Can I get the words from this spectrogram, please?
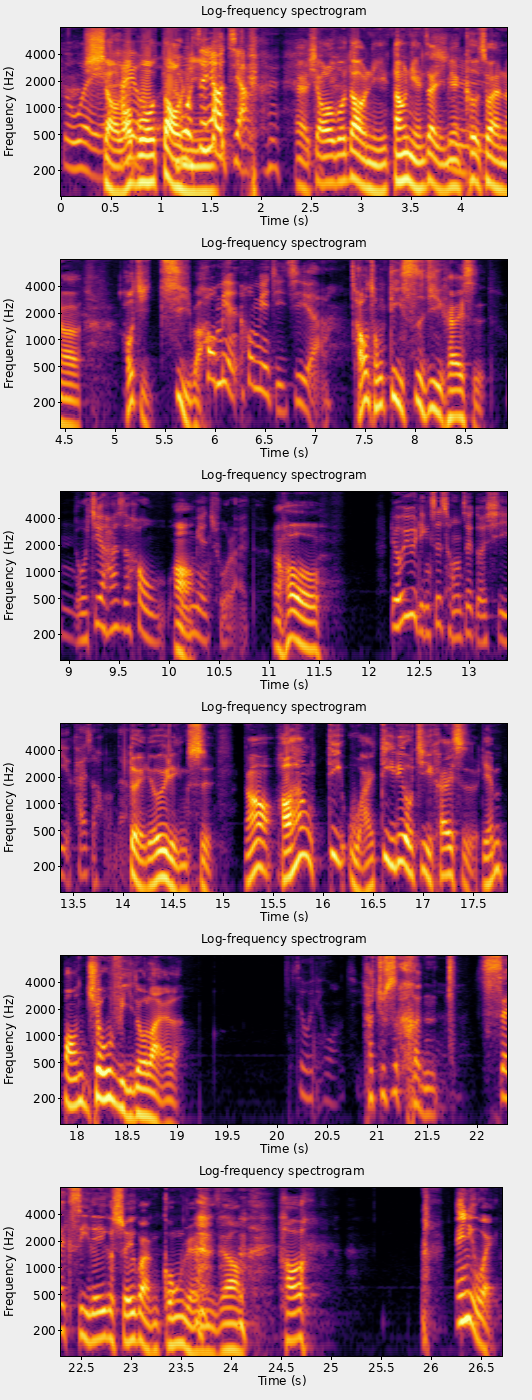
各位小萝卜道尼。我真要讲。哎，小萝卜道尼当年在里面是。客串了好几季吧，后面后面几季啊，好像从第四季开始，嗯，我记得他是后哦后面出来的。然后刘玉玲是从这个戏开始红的，对刘玉玲是，然后好像第五还第六季开始，连 Bon Jovi 都来了，这我有点忘记。他就是很 sexy 的一个水管工人，你知道吗？好，Anyway，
